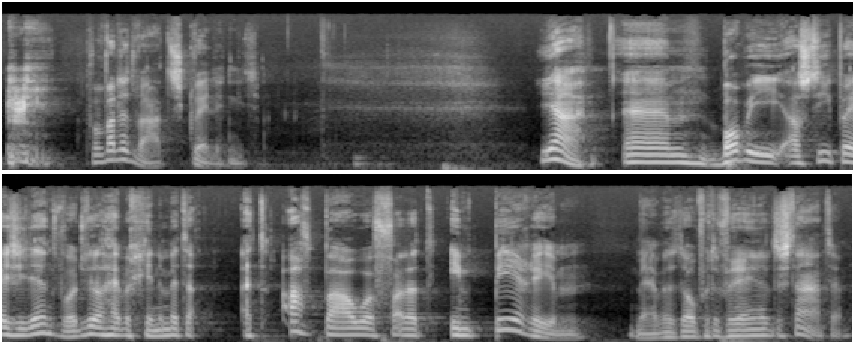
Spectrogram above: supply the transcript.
Voor wat het waard is, ik weet het niet. Ja, um, Bobby, als die president wordt, wil hij beginnen met het afbouwen van het imperium. We hebben het over de Verenigde Staten.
